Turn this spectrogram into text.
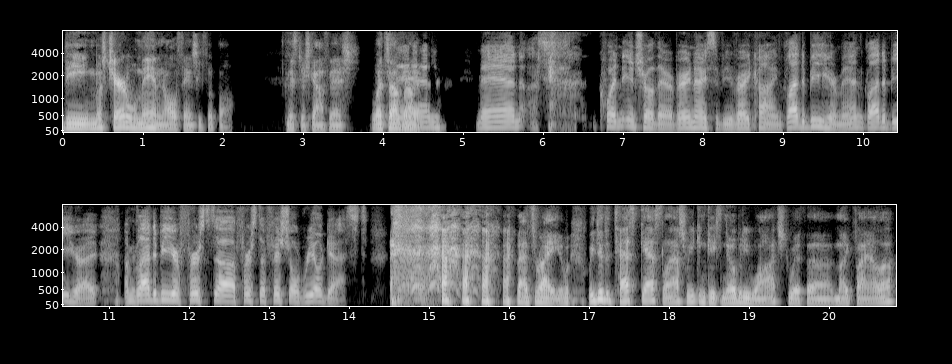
the most charitable man in all of fantasy football, Mr. Scott Fish. What's up, man, brother? Man, quite an intro there. Very nice of you. Very kind. Glad to be here, man. Glad to be here. I, I'm glad to be your first uh, first official real guest. That's right. We did the test guest last week in case nobody watched with uh, Mike Fiala,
